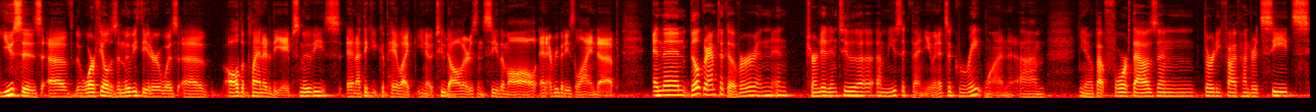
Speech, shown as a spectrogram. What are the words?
uses of the Warfield as a movie theater was uh, all the Planet of the Apes movies, and I think you could pay like you know two dollars and see them all, and everybody's lined up. And then Bill Graham took over and and turned it into a, a music venue, and it's a great one. Um, you know, about 4,000, 3,500 seats.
